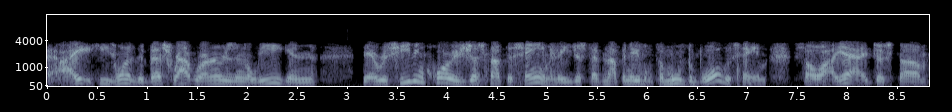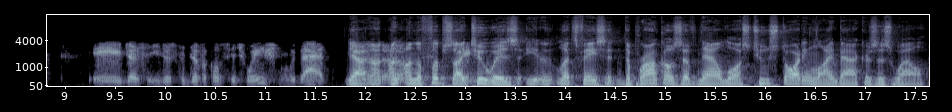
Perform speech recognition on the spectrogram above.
I he's one of the best route runners in the league, and their receiving corps is just not the same, and they just have not been able to move the ball the same. So uh, yeah, it just um, it just just a difficult situation with that. Yeah, on, uh, on, the flip side too is let's face it, the Broncos have now lost two starting linebackers as well.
